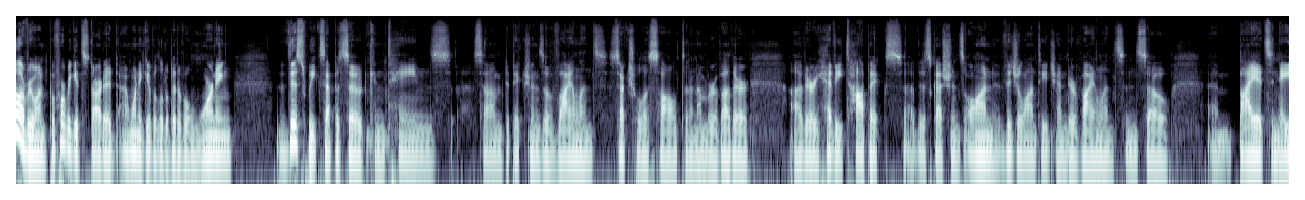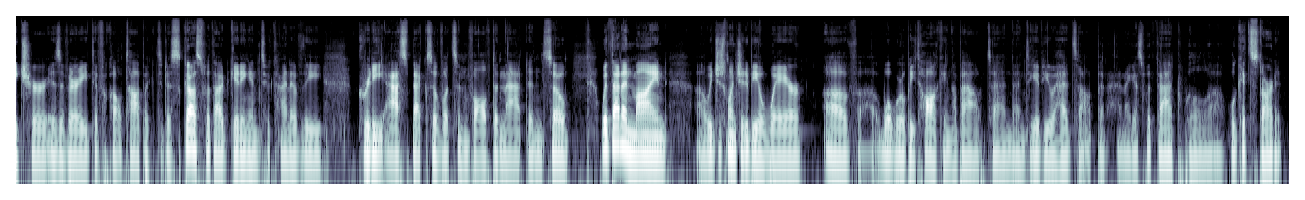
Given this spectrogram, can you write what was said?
Hello, everyone. Before we get started, I want to give a little bit of a warning. This week's episode contains some depictions of violence, sexual assault, and a number of other uh, very heavy topics. Uh, the discussions on vigilante gender violence, and so um, by its nature, is a very difficult topic to discuss without getting into kind of the gritty aspects of what's involved in that. And so, with that in mind, uh, we just want you to be aware of uh, what we'll be talking about and, and to give you a heads up. And, and I guess with that, we'll uh, we'll get started.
